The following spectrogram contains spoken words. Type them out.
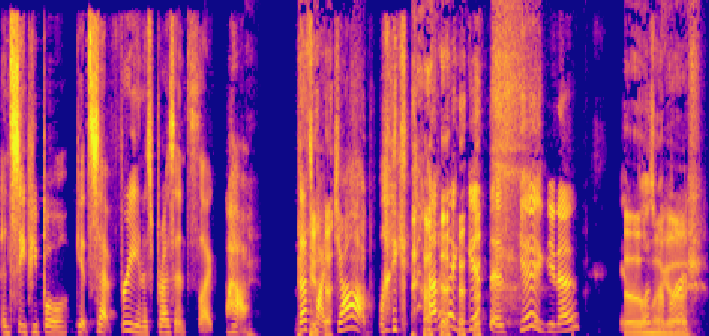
and see people get set free in His presence. Like, wow, that's yeah. my job. Like, how did I get this gig? You know? It oh my, my gosh, mind.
